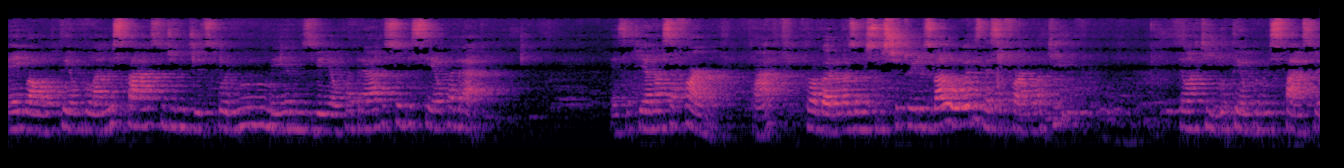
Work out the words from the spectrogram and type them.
é igual ao tempo lá no espaço, divididos por 1 menos v ao quadrado sobre c ao quadrado. Essa aqui é a nossa fórmula, tá? Então, agora nós vamos substituir os valores nessa fórmula aqui. Então, aqui o tempo no espaço é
